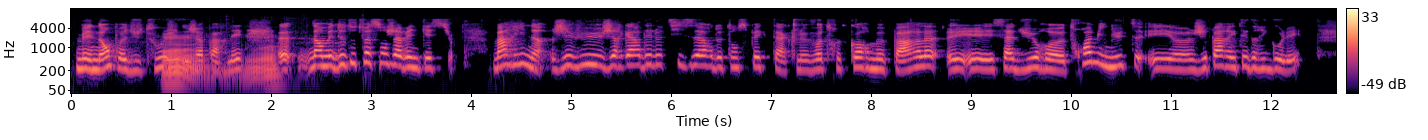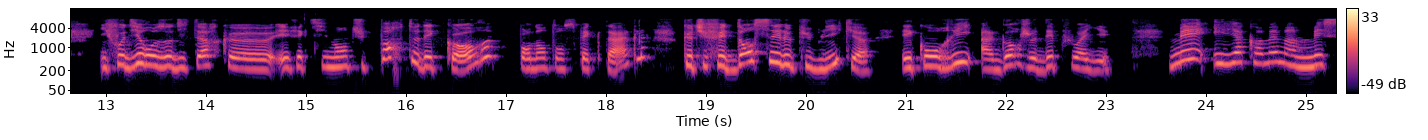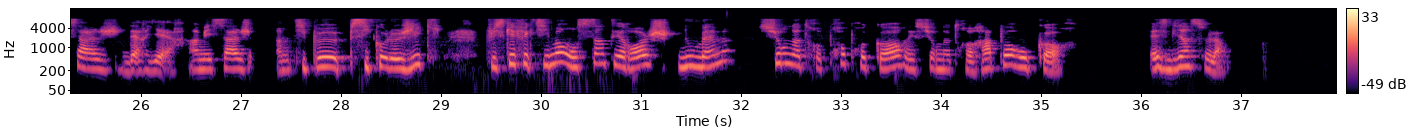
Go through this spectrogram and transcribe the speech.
Mais non, pas du tout. J'ai oh, déjà parlé. Euh, non, mais de toute façon, j'avais une question. Marine, j'ai vu, j'ai regardé le teaser de ton spectacle. Votre corps me parle et, ça dure euh, trois minutes et euh, j'ai pas arrêté de rigoler. Il faut dire aux auditeurs que effectivement, tu portes des corps pendant ton spectacle, que tu fais danser le public et qu'on rit à gorge déployée. Mais il y a quand même un message derrière, un message un petit peu psychologique, puisqu'effectivement, on s'interroge nous-mêmes sur notre propre corps et sur notre rapport au corps. Est-ce bien cela?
